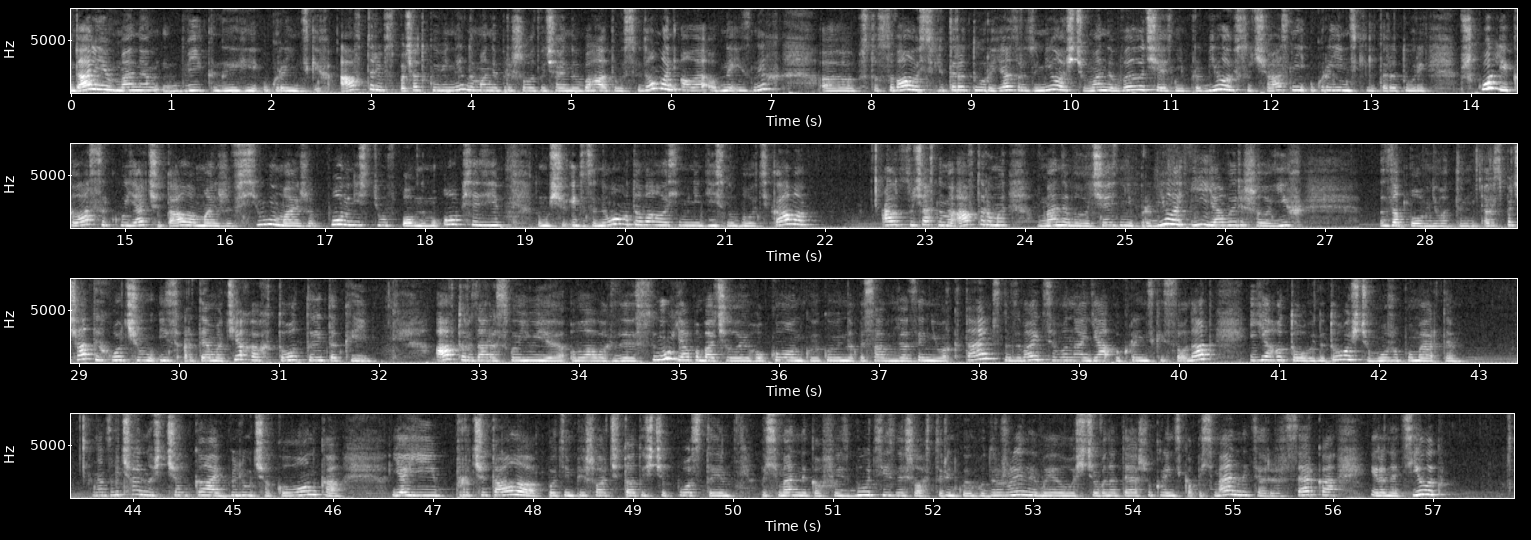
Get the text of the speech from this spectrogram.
Далі в мене дві книги українських авторів. З початку війни до мене прийшло звичайно багато усвідомлень, але одне із них е, стосувалось літератури. Я зрозуміла, що в мене величезні пробіли в сучасній українській літературі. В школі класику я читала майже всю, майже повністю в повному обсязі, тому що і до ЗНО готувалася, мені дійсно було цікаво. А от сучасними авторами в мене величезні пробіли, і я вирішила їх заповнювати. Розпочати хочу із Артема Чеха Хто ти такий? Автор зараз воює в лавах ЗСУ. Я побачила його колонку, яку він написав для The New York Times. Називається вона Я український солдат, і я готовий до того, що можу померти. Надзвичайно щелка і болюча колонка. Я її прочитала, потім пішла читати ще пости письменника в Фейсбуці, знайшла сторінку його дружини. Виявилося, що вона теж українська письменниця, режисерка Ірина Цілик.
